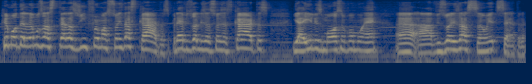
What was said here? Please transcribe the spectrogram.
remodelamos as telas de informações das cartas, pré-visualizações das cartas, e aí eles mostram como é a, a visualização e etc.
